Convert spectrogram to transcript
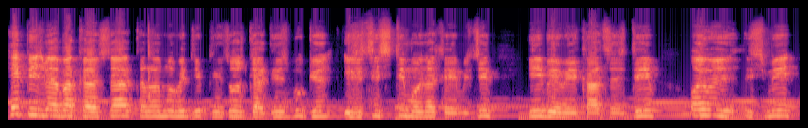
Hepiniz merhaba arkadaşlar. Kanalıma ve hepiniz hoş geldiniz. Bugün ücretsiz Steam oyunlar serimizin yeni bölümüyle karşınızdayım. Oyunun ismi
